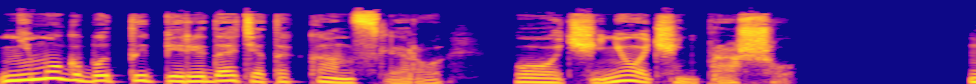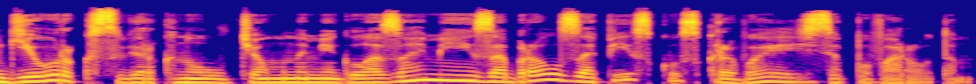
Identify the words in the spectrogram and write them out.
«Не мог бы ты передать это канцлеру? Очень-очень прошу». Георг сверкнул темными глазами и забрал записку, скрываясь за поворотом.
